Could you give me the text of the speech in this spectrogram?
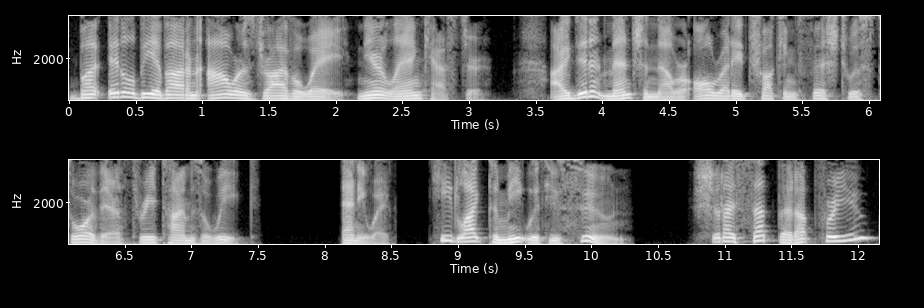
But it'll be about an hour's drive away, near Lancaster. I didn't mention that we're already trucking fish to a store there three times a week. Anyway, he'd like to meet with you soon. Should I set that up for you?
